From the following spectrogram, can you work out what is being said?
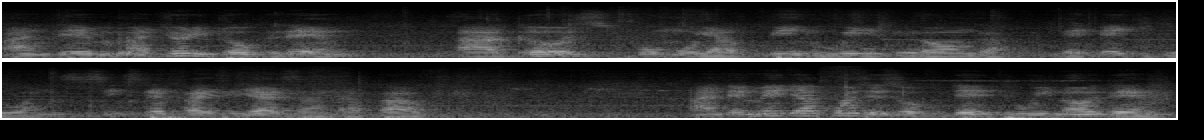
and the majority of them are those whom we have been with longer, the aged ones, 65 years and above. And the major causes of death, we know them.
